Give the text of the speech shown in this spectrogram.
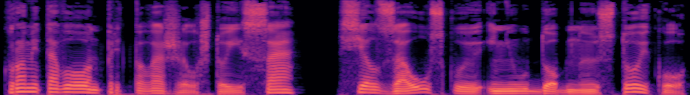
Кроме того, он предположил, что Иса сел за узкую и неудобную стойку,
